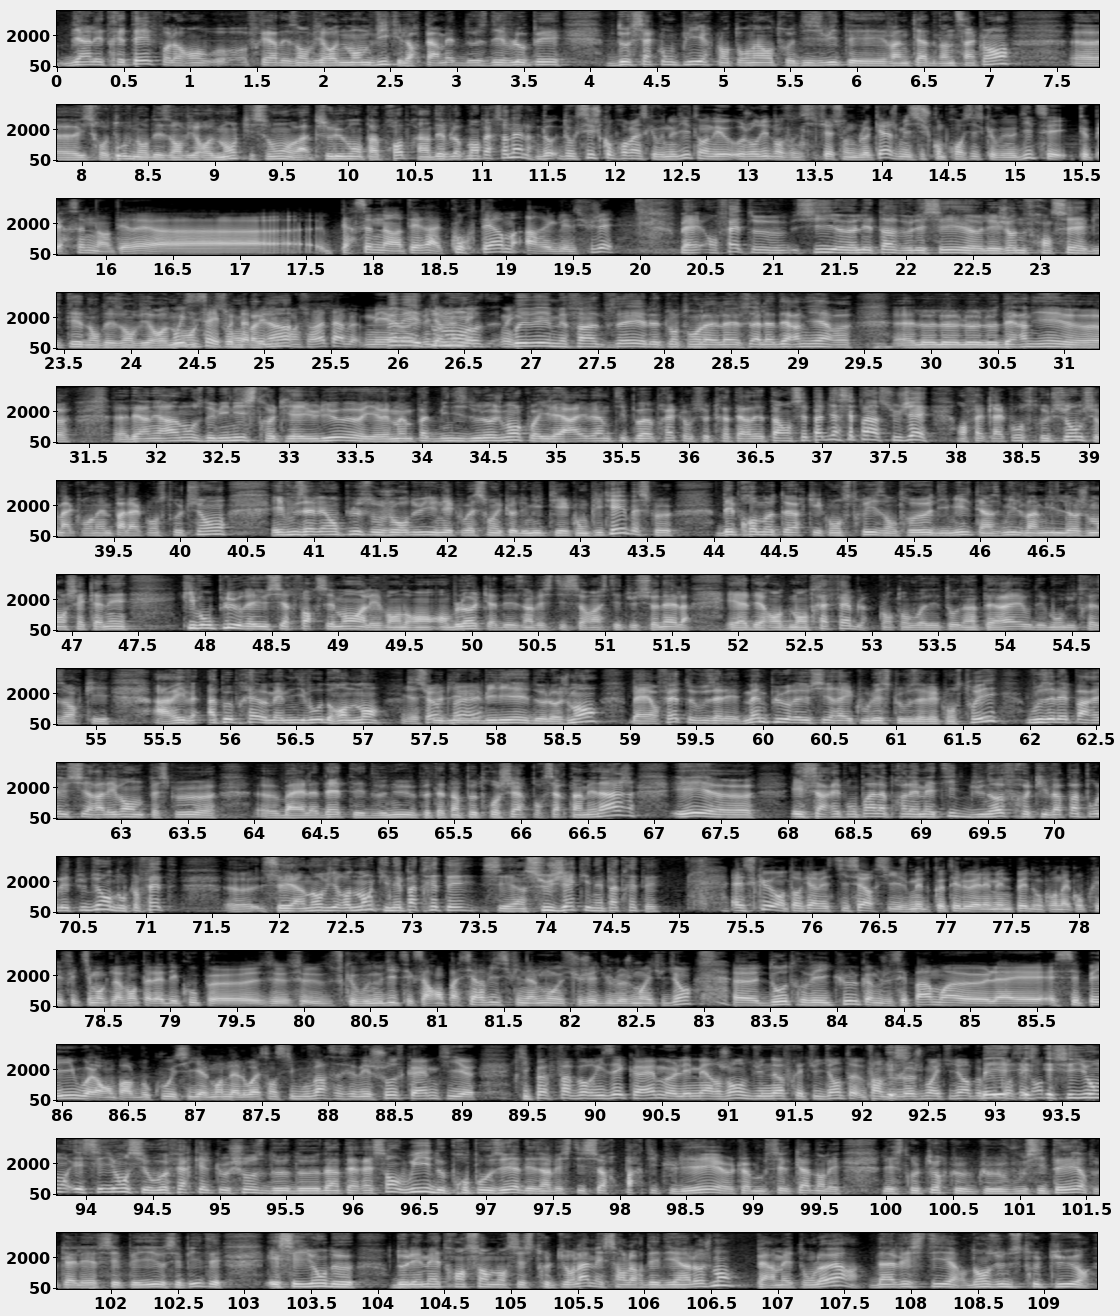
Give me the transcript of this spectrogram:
bien les traiter, il faut leur offrir des environnements de vie qui leur permettent de se développer, de s'accomplir quand on a entre 18 et 24, 25 ans. Euh, ils se retrouvent dans des environnements qui sont absolument pas propres à un développement personnel. Donc, si je comprends bien ce que vous nous dites, on est aujourd'hui dans une situation de blocage, mais si je comprends aussi ce que vous nous dites, c'est que personne n'a intérêt à personne n'a intérêt à court terme à régler le sujet. Mais en fait, euh, si euh, l'État veut laisser les jeunes Français habiter dans des environnements oui, c'est ça, il faut taper bien, sur la table. Mais, tout le monde, oui. oui. mais enfin, vous savez, quand on la, la dernière, le, le, dernier, la dernière annonce de ministre qui a eu lieu, il n'y avait même pas de ministre du logement, quoi. Il est arrivé un petit peu après comme secrétaire d'État. On ne sait pas bien, c'est pas un sujet. En fait, la construction, M. Macron n'aime pas la construction. Et vous avez en plus aujourd'hui une équation économique qui est compliquée parce que des promoteurs qui construisent entre 10 000, 15 000, 20 000 logements chaque année, qui vont plus réussir forcément à les vendre en, bloc à des investisseurs institutionnels et à des rendements très faibles. Quand on voit des taux d'intérêt ou des bons du Trésor qui arrivent à peu près au même niveau de rendement que de l'immobilier et de logement, ben en fait, vous allez même plus réussir à écouler ce que vous avez construit. Vous n'allez pas réussir à les vendre parce que euh, ben, la dette est devenue peut-être un peu trop chère pour certains ménages et, euh, et ça répond pas à la problématique d'une offre qui va pas pour l'étudiant. Donc en fait, euh, c'est un environnement qui n'est pas traité, c'est un sujet qui n'est pas traité. Est-ce que, en tant qu'investisseur, si je mets de côté le LMNP, donc on a compris effectivement que la vente à la découpe, euh, ce, que vous nous dites, c'est que ça rend pas service finalement au sujet du logement étudiant. D'autres véhicules, comme je sais pas moi, la SCPI, ou alors on parle beaucoup aussi également de la loi Sensi-Bouvard, ça c'est des choses quand même qui, qui peuvent favoriser quand même l'émergence d'une offre étudiante, enfin de logement étudiant un peu plus conséquente. Essayons, essayons, si on veut faire quelque chose d'intéressant, oui, de proposer à des investisseurs particuliers, euh, comme c'est le cas dans les, structures que, vous citez, en tout cas les FCPI, ECPI, essayons de, de les mettre ensemble dans ces structures-là, mais sans leur dédier un logement. Permettons-leur d'investir dans une structure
